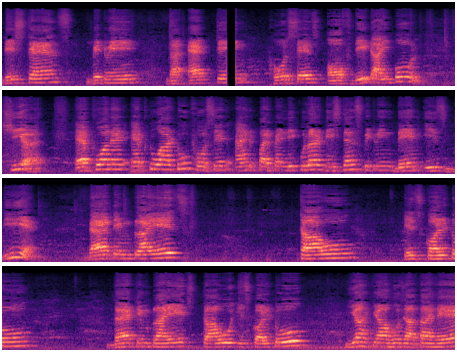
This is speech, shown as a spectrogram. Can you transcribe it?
distance between the acting forces of the dipole. Here F1 and F2 are two forces and perpendicular distance between them is dm that implies tau is equal to that implies tau is equal to यह क्या हो जाता है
